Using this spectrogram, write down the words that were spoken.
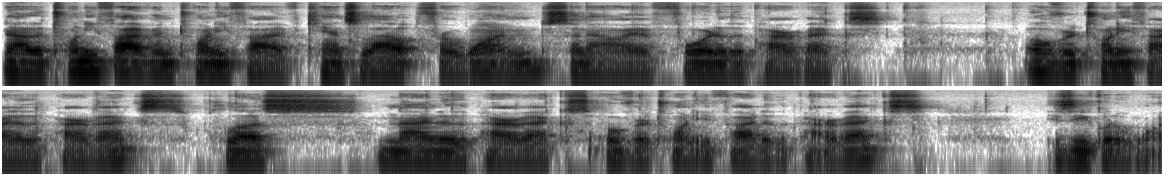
Now the 25 and 25 cancel out for 1, so now I have 4 to the power of x over 25 to the power of x plus 9 to the power of x over 25 to the power of x is equal to 1.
